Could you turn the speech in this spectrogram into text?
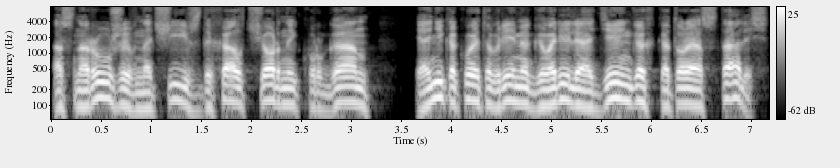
а снаружи в ночи вздыхал черный курган, и они какое-то время говорили о деньгах, которые остались,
